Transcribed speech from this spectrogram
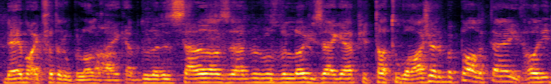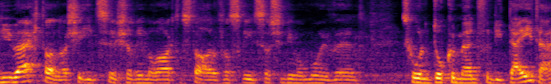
Nee, maar ik vind dat ook belangrijk. Ik bedoel, dat is hetzelfde als bijvoorbeeld lui die zeggen, heb je tatoeage uit een bepaalde tijd? Hou die die weg dan als je iets, als je er niet meer achter staat of als er iets als je niet meer mooi vindt. Het is gewoon een document van die tijd, hè.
